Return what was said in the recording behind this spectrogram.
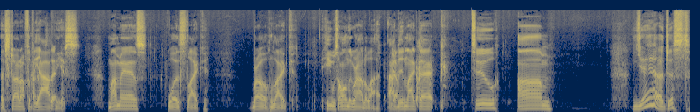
Let's start off with the obvious. My man's was like, bro, like he was on the ground a lot. I didn't like that. Two, Um yeah, just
